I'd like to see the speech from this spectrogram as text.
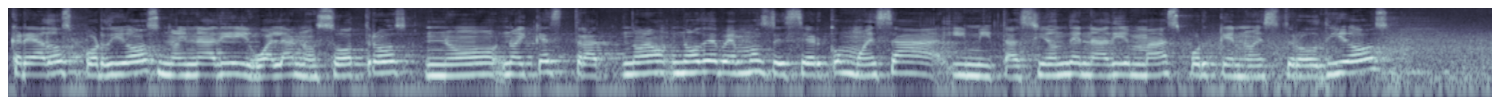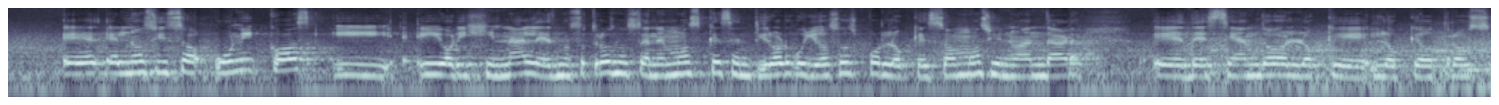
creados por Dios, no hay nadie igual a nosotros, no, no, hay que no, no debemos de ser como esa imitación de nadie más porque nuestro Dios él, nos hizo únicos y, y, originales. Nosotros nos tenemos que sentir orgullosos por lo que somos y no andar eh, deseando lo que, lo, que otros,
